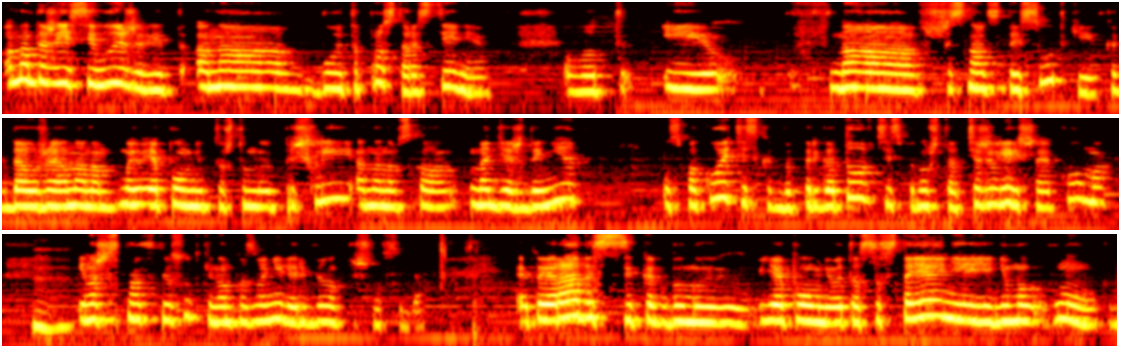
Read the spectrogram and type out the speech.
она даже если выживет, она будет просто растение. Вот. И на 16 сутки, когда уже она нам, мы, я помню то, что мы пришли, она нам сказала, надежды нет, успокойтесь, как бы приготовьтесь, потому что тяжелейшая кома. Mm-hmm. И на 16 сутки нам позвонили, ребенок пришел в себя этой радости, как бы мы, я помню это состояние, я не могу, ну, как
